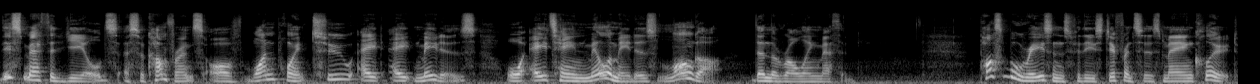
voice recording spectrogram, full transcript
This method yields a circumference of 1.288 meters or 18 millimeters longer than the rolling method. Possible reasons for these differences may include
